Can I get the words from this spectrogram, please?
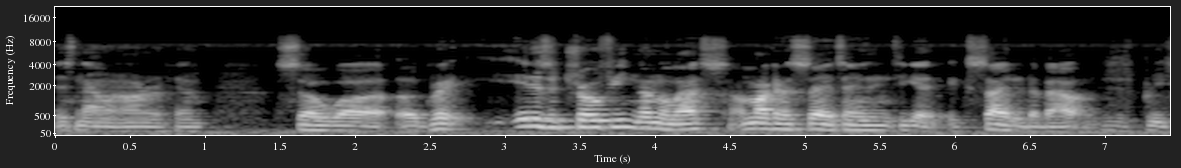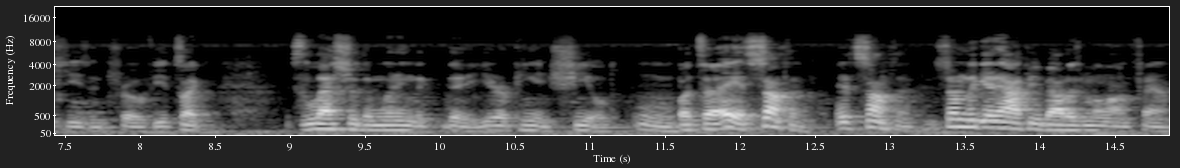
is now in honor of him. So uh, a great. It is a trophy, nonetheless. I'm not gonna say it's anything to get excited about. It's just a preseason trophy. It's like it's lesser than winning the, the European Shield. Mm. But uh, hey, it's something. It's something. It's something to get happy about as a Milan fan.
